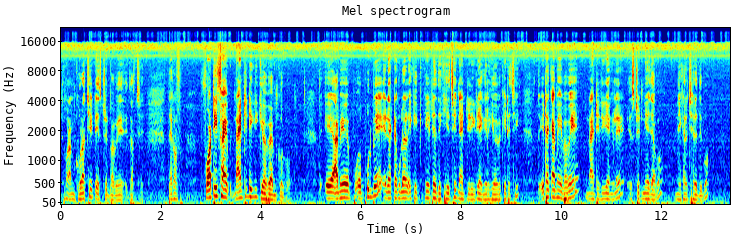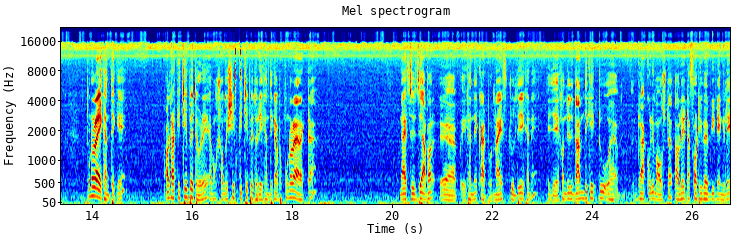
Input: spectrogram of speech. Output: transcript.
দেখুন আমি ঘোরাচ্ছি, এটা স্ট্রেটভাবে যাচ্ছে। তো এখন ফর্টি ফাইভ নাইনটি ডিগ্রি কীভাবে আমি করব? আমি পূর্বে এর একটা গুলার একে কেটে দেখিয়েছি নাইনটি ডিগ্রি অ্যাঙ্গেল কীভাবে কেটেছি। তো এটাকে আমি এভাবে নাইনটি ডিগ্রি অ্যাঙ্গেলে স্ট্রেট নিয়ে যাব এখানে ছেড়ে দেবো। পুনরায় এখান থেকে অল্টারকে চেপে ধরে এবং সঙ্গে শিপটি চেপে ধরে এখান থেকে আবার পুনরায় আরেকটা নাইফ দিয়ে আবার এখান কাটবো। নাইফ টুল দিয়ে এখানে, এই যে এখন যদি ডান দিকে একটু ড্রাগ করি মাউসটা তাহলে এটা ফর্টি ফাইভ ডিগ্রি অ্যাঙ্গেলে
